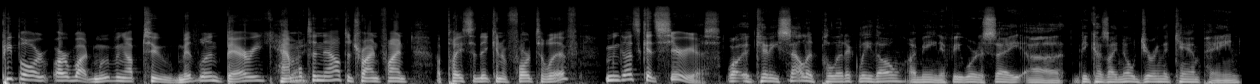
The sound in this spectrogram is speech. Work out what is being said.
People are, are what, moving up to Midland, Barrie, Hamilton now to try and find a place that they can afford to live? I mean, let's get serious. Well, uh, can he sell it politically, though? I mean, if he were to say, uh, because I know during the campaign,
